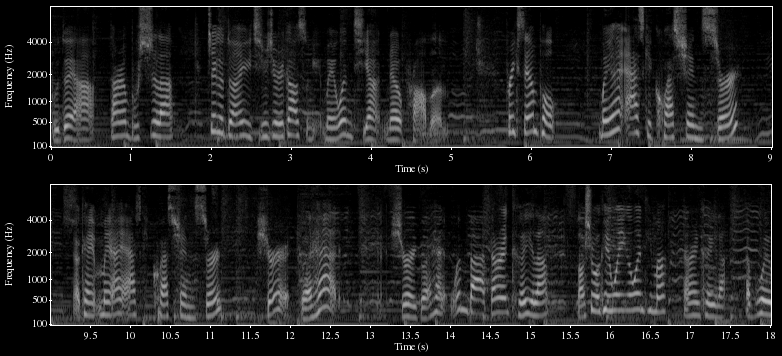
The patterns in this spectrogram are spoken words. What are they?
不对啊，当然不是啦。这个短语其实就是告诉你没问题啊，No problem。For example, May I ask a question, sir? Okay, May I ask a question, sir? Sure, go ahead. Sure, go ahead. 问吧，当然可以啦。老师，我可以问一个问题吗？当然可以了。他不会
